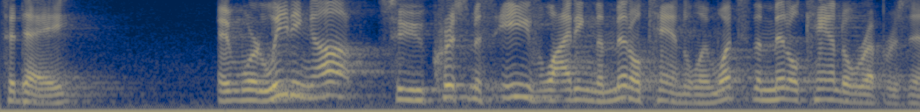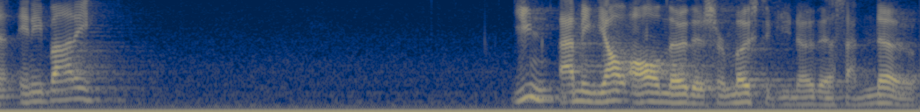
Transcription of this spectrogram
today, and we're leading up to Christmas Eve lighting the middle candle. And what's the middle candle represent? Anybody? You, I mean, y'all all know this, or most of you know this, I know.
